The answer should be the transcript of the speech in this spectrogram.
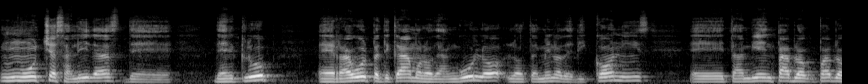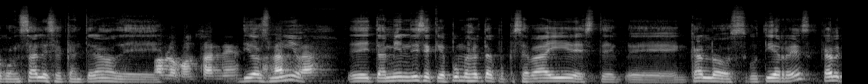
muchas salidas de, del club. Eh, Raúl, platicábamos lo de Angulo, lo, también lo de Viconis, eh, también Pablo, Pablo González, el canterano de... Pablo González. Dios mío. Eh, también dice que Pumas ahorita porque se va a ir este eh, Carlos Gutiérrez, Carlos,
